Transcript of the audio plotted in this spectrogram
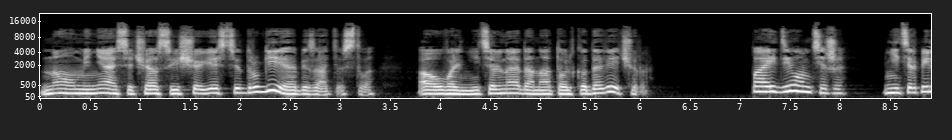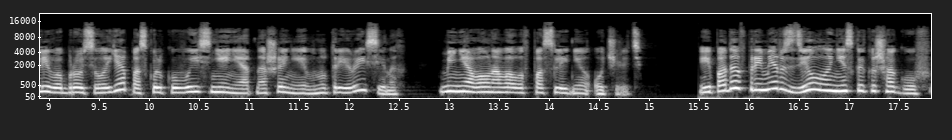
Но у меня сейчас еще есть и другие обязательства, а увольнительная дана только до вечера». «Пойдемте же», — нетерпеливо бросила я, поскольку выяснение отношений внутри Рысиных меня волновало в последнюю очередь. И, подав пример, сделала несколько шагов,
